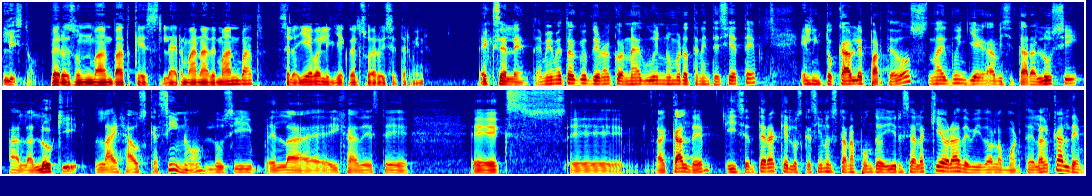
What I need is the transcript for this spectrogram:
Listo. Pero es un Man-Bat que es la hermana de Man-Bat. Se la lleva, le inyecta el suero y se termina. Excelente. A mí me toca continuar con Nightwing número 37, El Intocable parte 2. Nightwing llega a visitar a Lucy a la Lucky Lighthouse Casino. Lucy es la hija de este ex eh, alcalde y se entera que los casinos están a punto de irse a la quiebra debido a la muerte del alcalde.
